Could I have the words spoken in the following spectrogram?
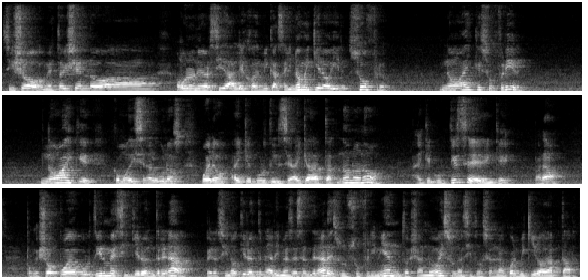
Si yo me estoy yendo a, a una universidad lejos de mi casa y no me quiero ir, sufro. No hay que sufrir. No hay que, como dicen algunos, bueno, hay que curtirse, hay que adaptar. No, no, no. Hay que curtirse en qué? Pará. Porque yo puedo curtirme si quiero entrenar, pero si no quiero entrenar y me haces entrenar es un sufrimiento, ya no es una situación en la cual me quiero adaptar.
